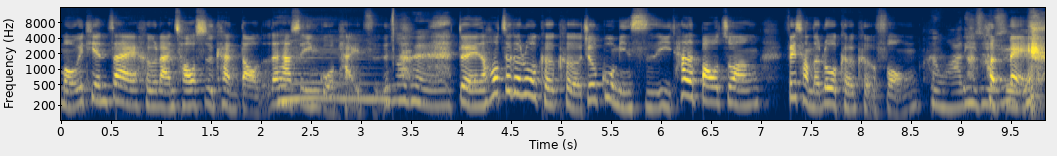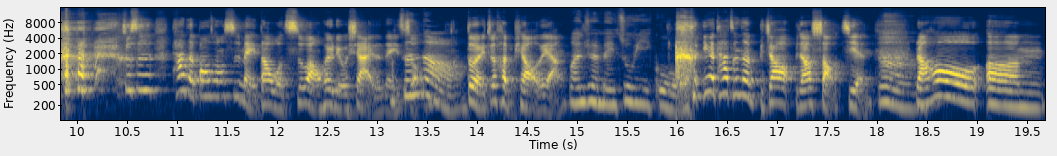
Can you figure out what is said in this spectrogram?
某一天在荷兰超市看到的，但它是英国牌子。OK，对，然后这个洛可可就顾名思义，它的包装非常的洛可可风，很华丽，很美，就是它的包装是美到我吃完会留下来的那种，真的，对，就很漂亮，完全没注意过，因为它真的比较比较少见。嗯，然后嗯，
